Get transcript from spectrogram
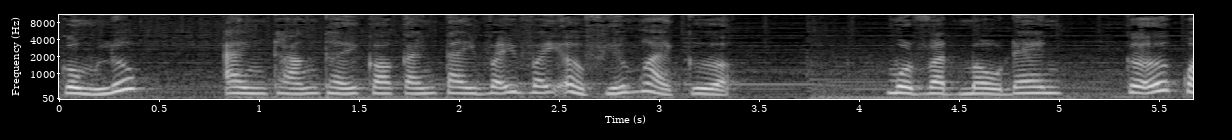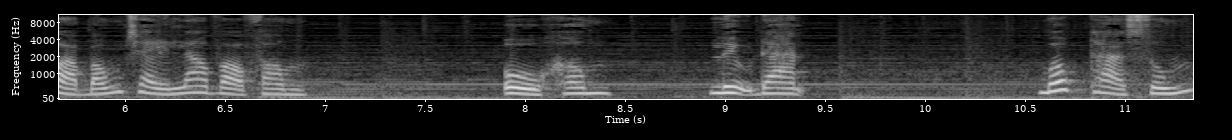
Cùng lúc, anh thoáng thấy có cánh tay vẫy vẫy ở phía ngoài cửa. Một vật màu đen cỡ quả bóng chảy lao vào phòng. Ồ không, lựu đạn. Mốc thả súng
